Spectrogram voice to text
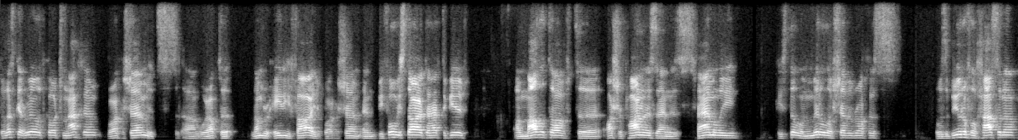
So let's get real with Coach Menachem. Baruch Hashem, it's uh, we're up to number 85, Baruch Hashem. And before we start, I have to give a mazel tov to Asher Parnas and his family. He's still in the middle of Sheva Brachas. It was a beautiful chasana.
